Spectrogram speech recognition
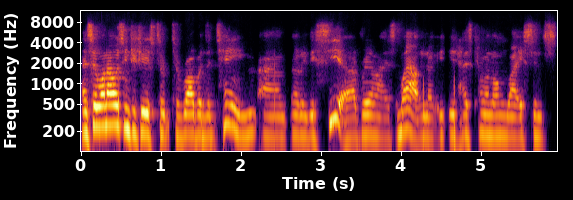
and so when I was introduced to, to Rob and the team um, early this year, I realized, wow, you know, it, it has come a long way since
